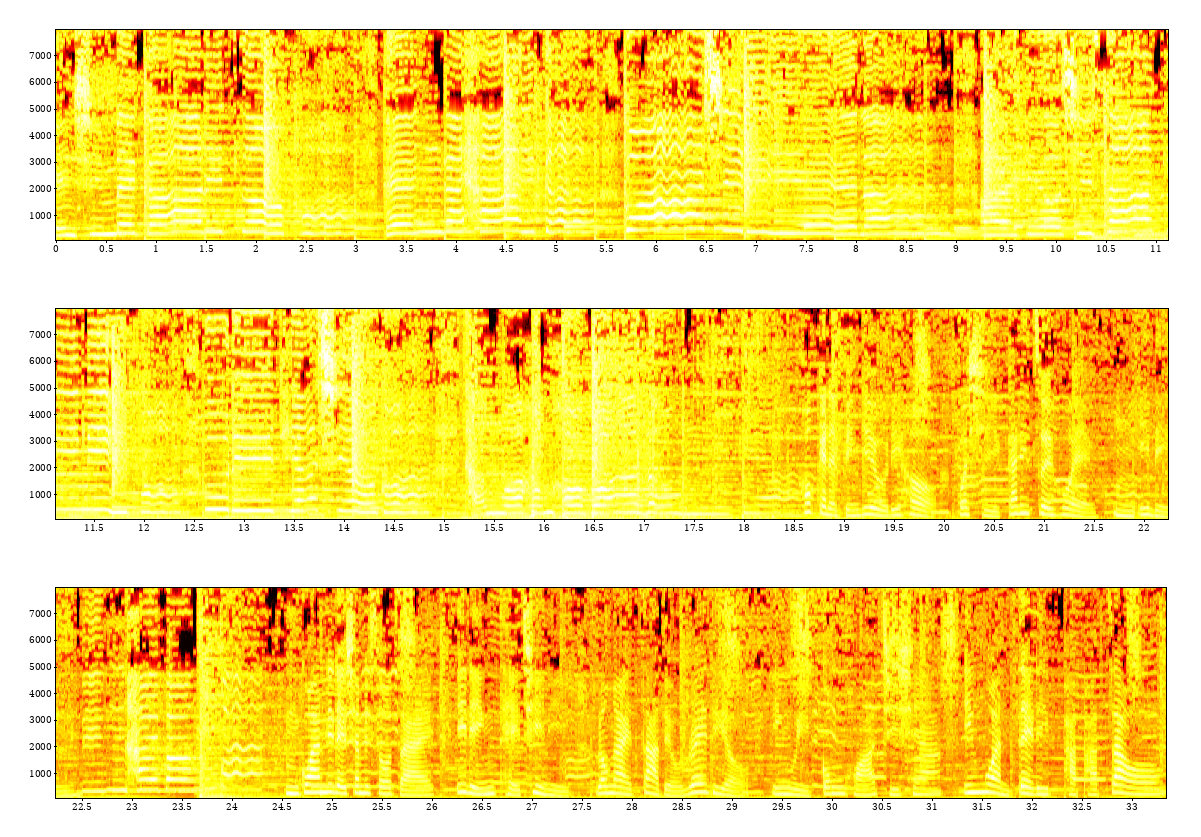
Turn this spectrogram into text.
真心要甲你作伴，天涯海角，我是你的人。爱就是三更暝半，有你听小歌，窗外风雨我拢会惊。福建的朋友你好，我是甲你做伙吴一玲。人海茫茫。不管你在什么所在，一零提起你，拢爱炸着 radio，因为光华之声永远带你啪啪走哦。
